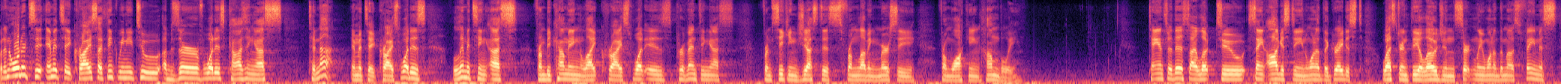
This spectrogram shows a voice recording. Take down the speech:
But in order to imitate Christ, I think we need to observe what is causing us to not imitate Christ. What is limiting us from becoming like Christ? What is preventing us from seeking justice, from loving mercy, from walking humbly? To answer this, I look to St. Augustine, one of the greatest Western theologians, certainly one of the most famous.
